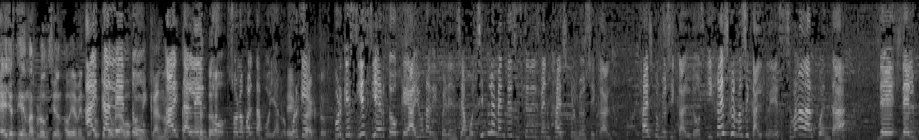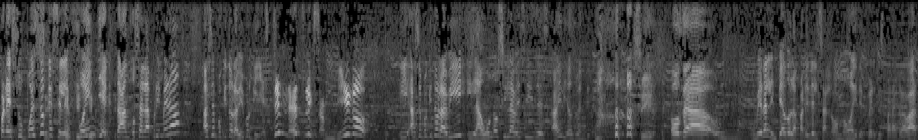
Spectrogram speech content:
Ellos tienen más producción, obviamente, hay porque yo grabo talento. con mi cano. Hay talento. Solo falta apoyarlo. Porque, Exacto. porque sí es cierto que hay una diferencia muy. Simplemente si ustedes ven High School Musical, High School Musical 2 y High School Musical 3, se van a dar cuenta de, del presupuesto que se le fue inyectando. O sea, la primera, hace poquito la vi porque ya está en Netflix, amigo. Y hace poquito la vi y la uno sí la ves y dices, ay Dios bendito. Sí. o sea, hubiera limpiado la pared del salón, ¿no? Y de Perkins para grabar.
